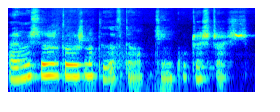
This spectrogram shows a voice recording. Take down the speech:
Ale myślę, że to już na tyle w tym odcinku. Cześć, cześć.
